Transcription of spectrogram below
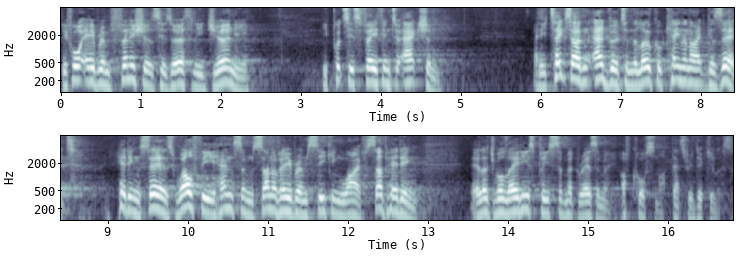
before Abram finishes his earthly journey, he puts his faith into action. And he takes out an advert in the local Canaanite Gazette Heading says, Wealthy, handsome son of Abram seeking wife. Subheading, Eligible ladies, please submit resume. Of course not. That's ridiculous.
